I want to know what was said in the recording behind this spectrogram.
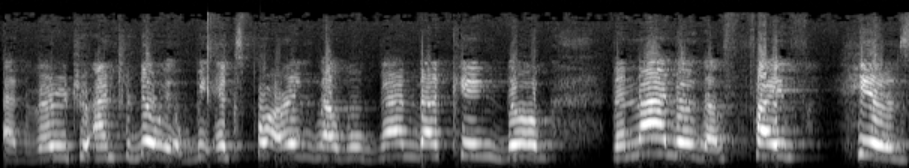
and very true. And today we'll be exploring the Buganda Kingdom, the land of the five hills,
